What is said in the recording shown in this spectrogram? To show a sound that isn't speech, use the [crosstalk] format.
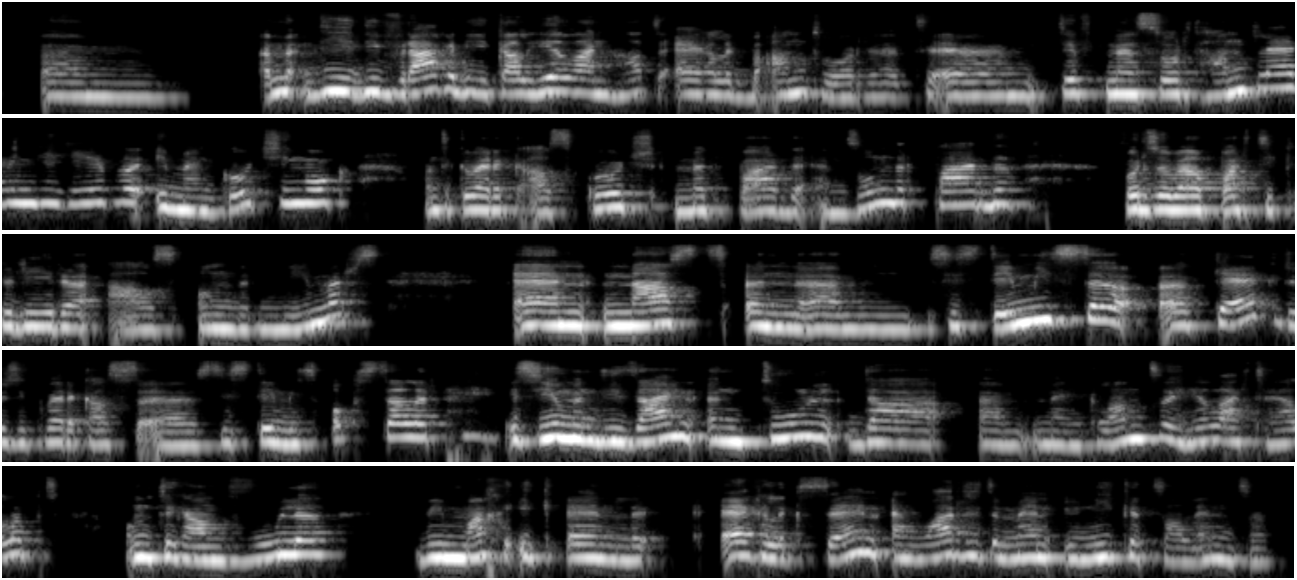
die, die vragen die ik al heel lang had, eigenlijk beantwoorden. Het, uh, het, heeft me een soort handleiding gegeven in mijn coaching ook. Want ik werk als coach met paarden en zonder paarden. Voor zowel particulieren als ondernemers. En naast een um, systemische uh, kijk, dus ik werk als uh, systemisch opsteller, is Human Design een tool dat um, mijn klanten heel hard helpt om te gaan voelen wie mag ik eigenlijk, eigenlijk zijn en waar zitten mijn unieke talenten?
